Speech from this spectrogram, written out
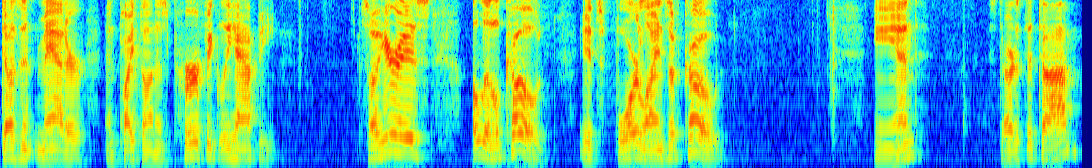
doesn't matter, and Python is perfectly happy. So here is a little code. It's four lines of code. And start at the top,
